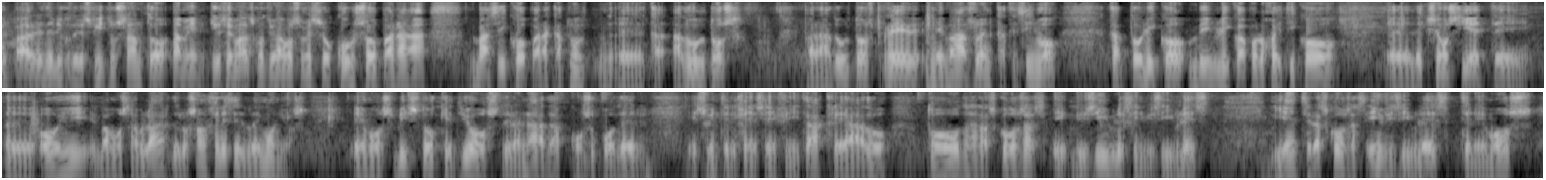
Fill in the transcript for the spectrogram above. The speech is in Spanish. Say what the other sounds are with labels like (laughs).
del Padre, del Hijo y del Espíritu Santo. Amén. Queridos hermanos, continuamos nuestro curso para básico para eh, adultos. Para adultos, breve, me baso en Catecismo Católico, Bíblico, Apologético, eh, lección 7. Eh, hoy vamos a hablar de los ángeles y los demonios. Hemos visto que Dios de la nada, con su poder y su inteligencia infinita, ha creado todas las cosas visibles e invisibles y entre las cosas invisibles tenemos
